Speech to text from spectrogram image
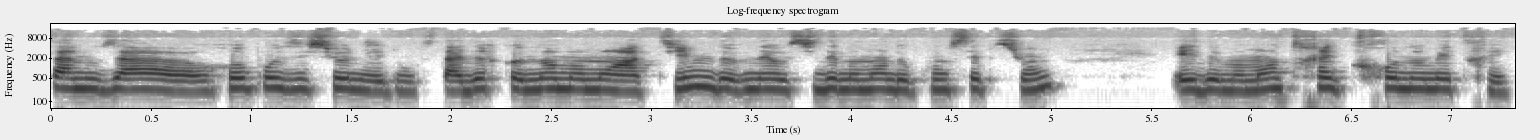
ça nous a euh, repositionné. Donc c'est-à-dire que nos moments intimes devenaient aussi des moments de conception et des moments très chronométrés.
